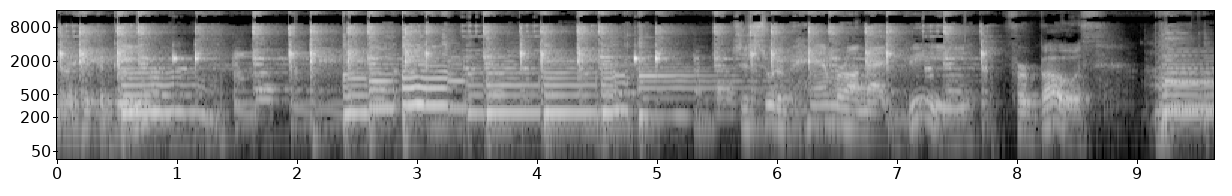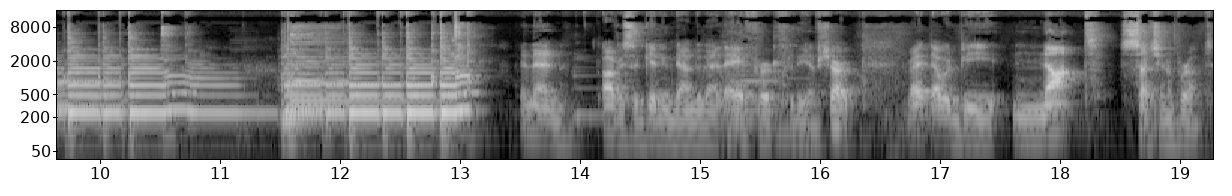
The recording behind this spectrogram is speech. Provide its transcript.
gonna hit the B. Just sort of hammer on that B for both. And then obviously getting down to that A for, for the F sharp, right? That would be not such an abrupt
